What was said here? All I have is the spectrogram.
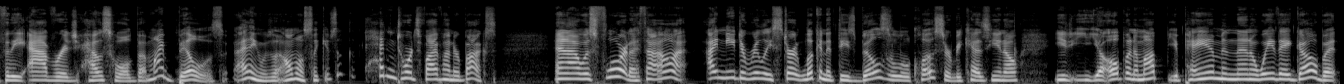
for the average household. But my bills, I think it was almost like it was heading towards 500 bucks. And I was floored. I thought, oh, I need to really start looking at these bills a little closer because you know you you open them up, you pay them, and then away they go. But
